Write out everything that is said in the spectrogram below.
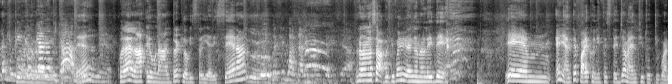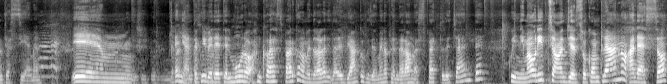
Anche Tu mi dovrai aiutare. Quella là è un'altra che ho visto ieri sera. Perché guarda le Non lo so, perché poi mi vengono le idee. E, mm, e niente, poi con i festeggiamenti tutti quanti assieme. E, mm, e niente, qui vedete il muro ancora sporco, non vedo l'ora di dare il bianco così almeno prenderà un aspetto decente. Quindi Maurizio oggi è il suo compleanno, adesso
